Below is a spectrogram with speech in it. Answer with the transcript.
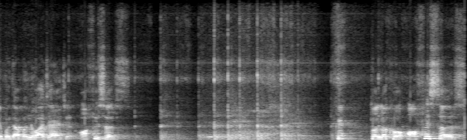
જે બધા બનવા ચાહે છે. ઓફિસર્સ ઓકે તો લખો officers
